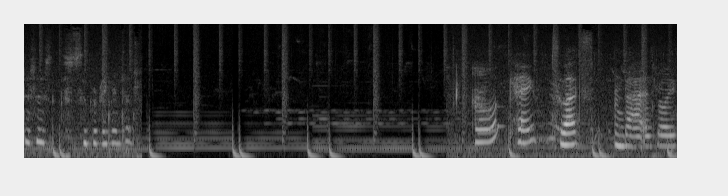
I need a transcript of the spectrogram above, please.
This is super pigmented. Okay, so that's, that is really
